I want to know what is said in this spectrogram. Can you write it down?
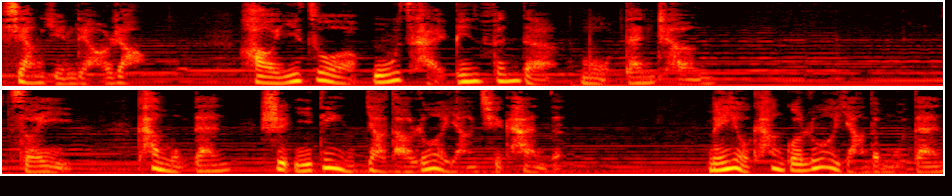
香云缭绕，好一座五彩缤纷的牡丹城。所以，看牡丹是一定要到洛阳去看的。没有看过洛阳的牡丹，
